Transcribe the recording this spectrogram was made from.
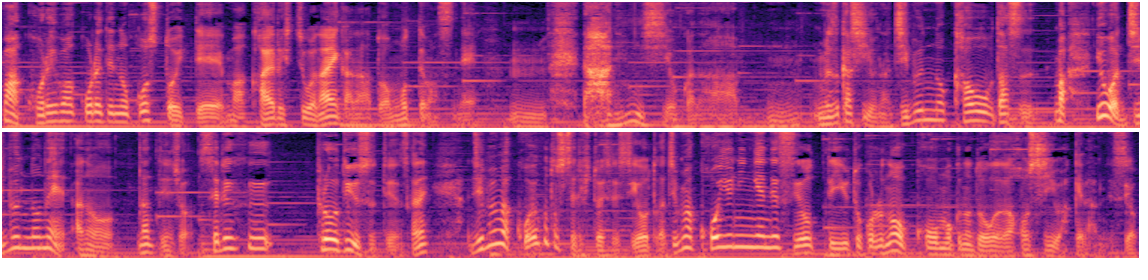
まあこれはこれで残しといてまあ変える必要はないかなとは思ってますね。うん。何にしようかな。うん。難しいよな。自分の顔を出す。まあ要は自分のねあのなんて言うんでしょう。セルフプロデュースっていうんですかね。自分はこういうことしてる人ですよとか、自分はこういう人間ですよっていうところの項目の動画が欲しいわけなんですよ。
